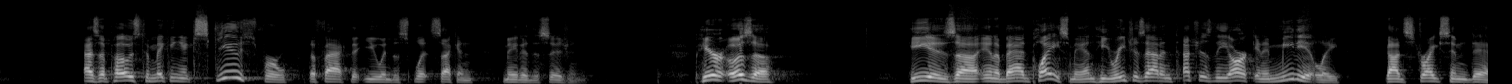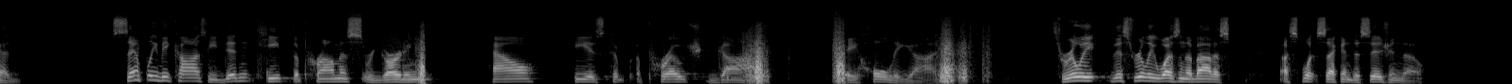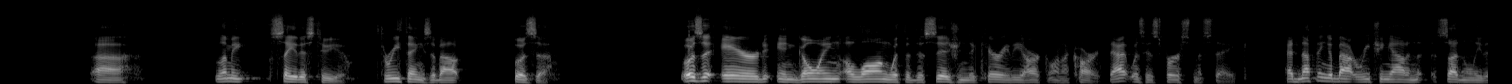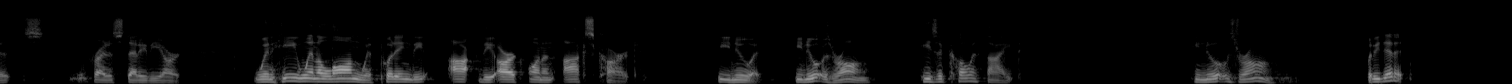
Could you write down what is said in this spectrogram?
as opposed to making excuse for the fact that you in the split second made a decision. Here, Uzzah, he is uh, in a bad place, man. He reaches out and touches the ark, and immediately God strikes him dead simply because he didn't keep the promise regarding how he is to approach God, a holy God. It's really, this really wasn't about a, a split second decision, though. Uh, let me say this to you three things about Uzzah. Uzzah erred in going along with the decision to carry the ark on a cart. That was his first mistake. Had nothing about reaching out and suddenly to try to steady the ark. When he went along with putting the, uh, the ark on an ox cart, he knew it. He knew it was wrong. He's a Kohathite. He knew it was wrong, but he did it.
